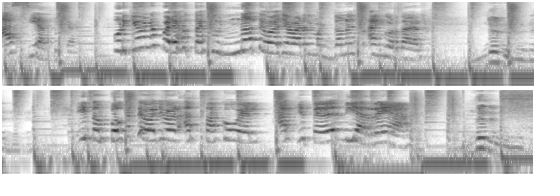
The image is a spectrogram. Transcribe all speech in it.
asiática. Porque una pareja otaku no te va a llevar al McDonald's a engordar. No, no, no, no, no, no. Y tampoco te va a llevar a Taco Bell a que te dé diarrea. No, no, no, no.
